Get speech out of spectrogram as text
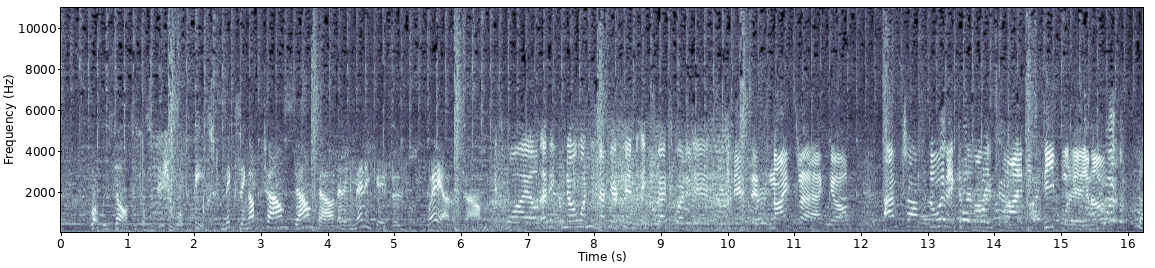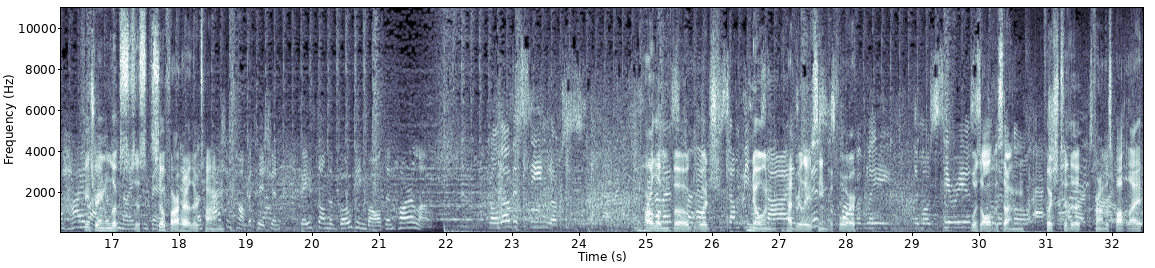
What results is a visual feast mixing uptown, downtown, and in many cases, way out of town. It's wild. I think no one who's not here can expect what it is. This is nice drag, girl. I'm just doing it because I want to inspire these people here, you know? The Featuring looks just so far ahead of is their a time. fashion competition based on the voguing balls in Harlem. Although the scene looks Harlem Vogue, which no one had really seen before, probably the most serious was all of a sudden pushed to the front of the spotlight.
